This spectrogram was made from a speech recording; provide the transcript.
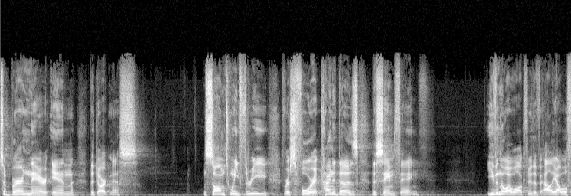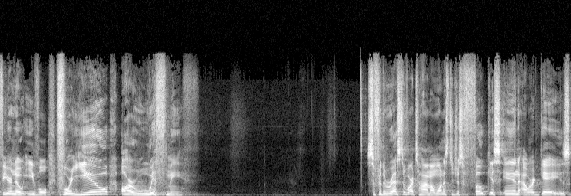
to burn there in the darkness. In Psalm 23, verse 4, it kind of does the same thing. Even though I walk through the valley, I will fear no evil, for you are with me. So, for the rest of our time, I want us to just focus in our gaze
